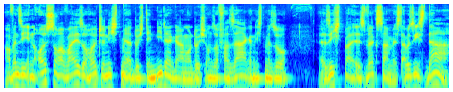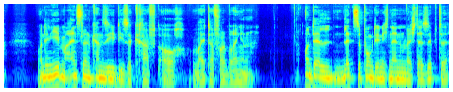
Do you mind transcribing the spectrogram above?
auch wenn sie in äußerer Weise heute nicht mehr durch den Niedergang und durch unser Versagen nicht mehr so äh, sichtbar ist, wirksam ist. Aber sie ist da. Und in jedem Einzelnen kann sie diese Kraft auch weiter vollbringen. Und der letzte Punkt, den ich nennen möchte, der siebte.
